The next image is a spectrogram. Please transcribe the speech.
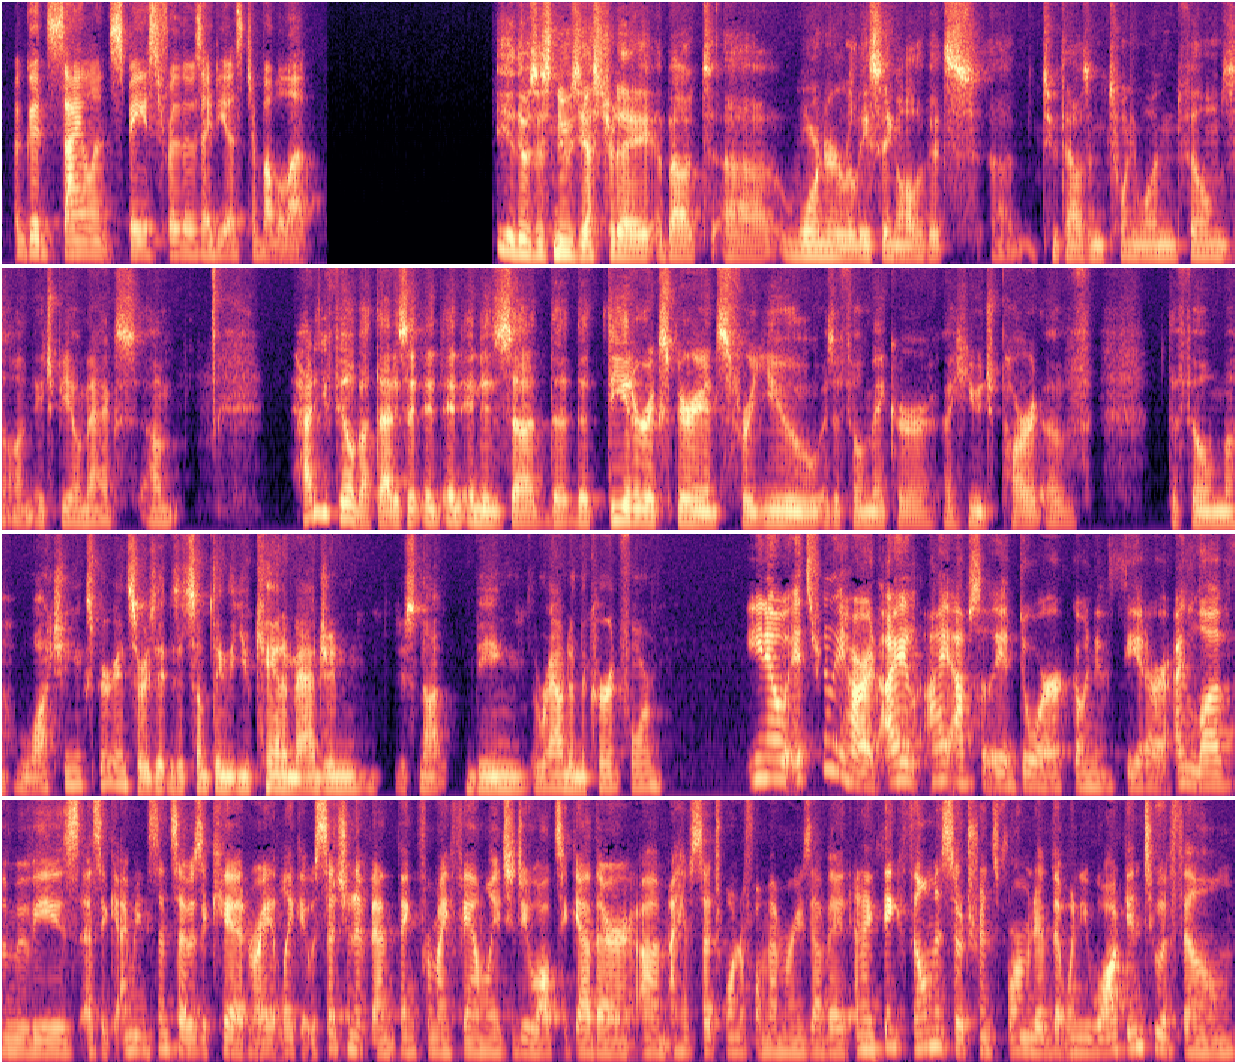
a good silent space for those ideas to bubble up yeah, there was this news yesterday about uh, Warner releasing all of its uh, 2021 films on HBO Max. Um, how do you feel about that? Is it and, and is uh, the the theater experience for you as a filmmaker a huge part of the film watching experience, or is it is it something that you can't imagine just not being around in the current form? You know it's really hard. I i absolutely adore going to the theater. I love the movies as a i mean since i was a kid right? Like it was such an event thing for my family to do all together. Um, i have such wonderful memories of it. And i think film is so transformative that when you walk into a film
